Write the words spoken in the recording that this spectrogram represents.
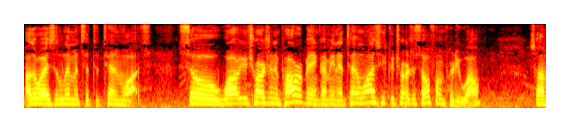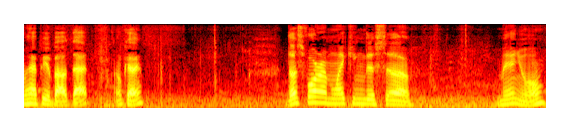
otherwise it limits it to 10 watts. So while you're charging the power bank, I mean, at 10 watts, you could charge a cell phone pretty well. So I'm happy about that. Okay. Thus far, I'm liking this uh, manual.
